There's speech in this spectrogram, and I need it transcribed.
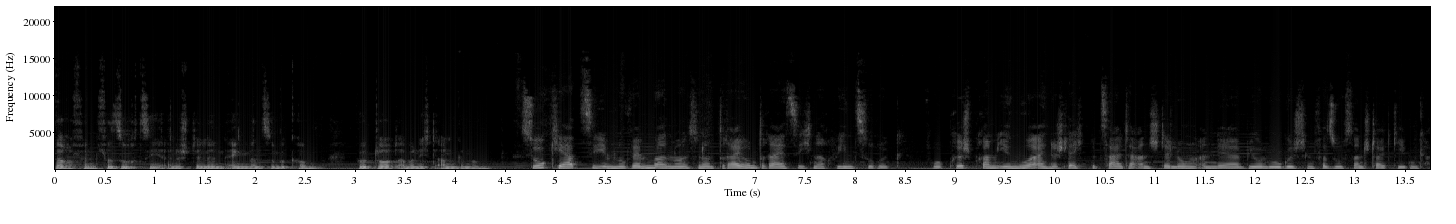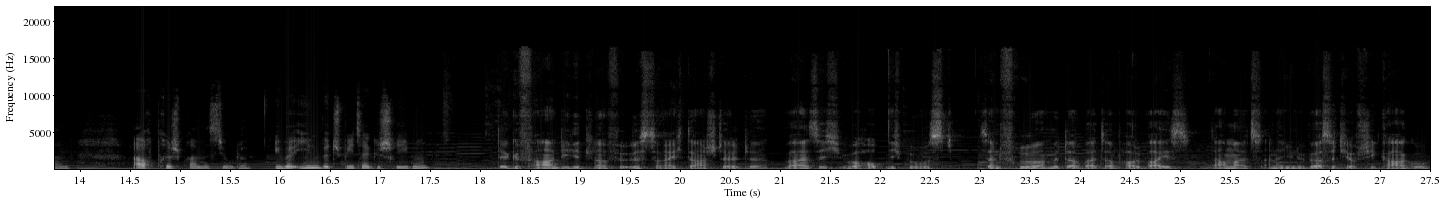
Daraufhin versucht sie, eine Stelle in England zu bekommen, wird dort aber nicht angenommen. So kehrt sie im November 1933 nach Wien zurück, wo Prischbram ihr nur eine schlecht bezahlte Anstellung an der Biologischen Versuchsanstalt geben kann. Auch Prischbram ist Jude. Über ihn wird später geschrieben, der Gefahr, die Hitler für Österreich darstellte, war er sich überhaupt nicht bewusst. Sein früherer Mitarbeiter Paul Weiss, damals an der University of Chicago,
